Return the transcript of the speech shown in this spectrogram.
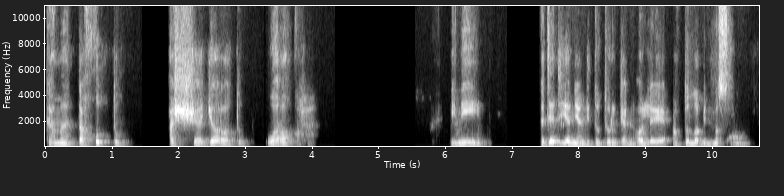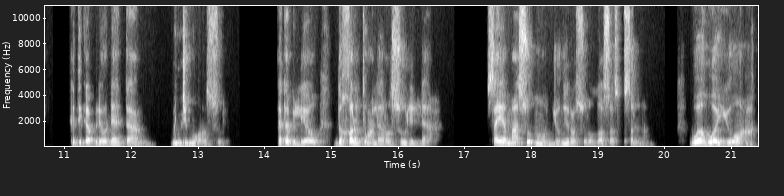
كما تخط الشجرة ورقها Ini kejadian yang dituturkan oleh Abdullah bin Mas'ud ketika beliau datang menjenguk Rasul. Kata beliau, dakhaltu ala Rasulillah. Saya masuk mengunjungi Rasulullah SAW. Wa huwa.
